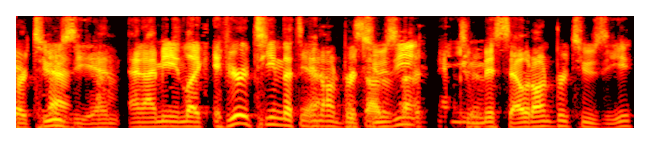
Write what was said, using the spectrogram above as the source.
Bertuzzi. Yeah. And and I mean, like, if you're a team that's yeah, in on Bertuzzi and you miss out on Bertuzzi,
